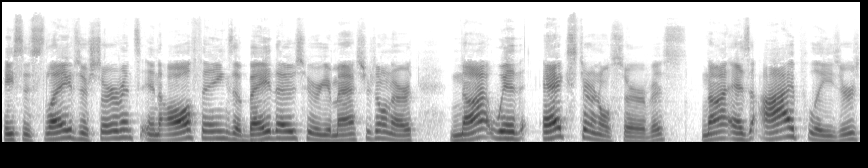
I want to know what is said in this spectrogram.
He says, Slaves or servants, in all things obey those who are your masters on earth, not with external service not as eye pleasers,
